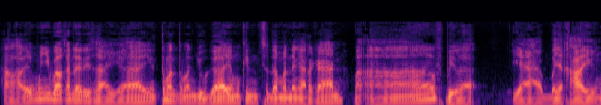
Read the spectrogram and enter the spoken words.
hal-hal yang menyebalkan dari saya yang teman-teman juga yang mungkin sedang mendengarkan. Maaf bila ya banyak hal yang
